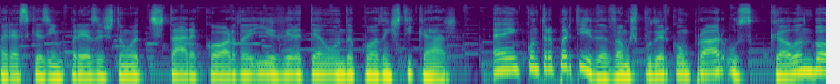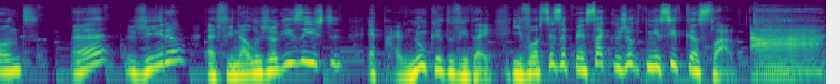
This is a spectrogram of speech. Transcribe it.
Parece que as empresas estão a testar a corda e a ver até onde a podem esticar. Em contrapartida, vamos poder comprar o Skull and Bones. Hã? Viram? Afinal o jogo existe. Epá, eu nunca duvidei. E vocês a pensar que o jogo tinha sido cancelado. Ah!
